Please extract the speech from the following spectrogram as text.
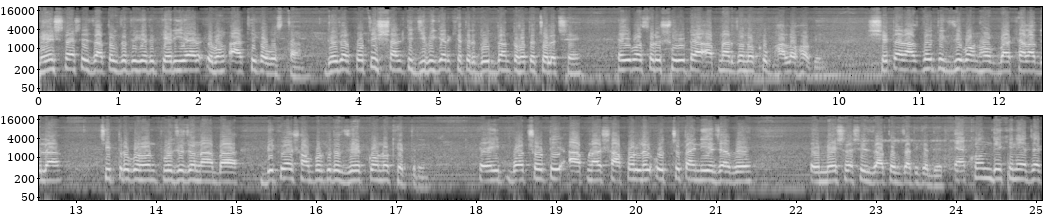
মেষ রাশির জাতক জাতিকের ক্যারিয়ার এবং আর্থিক অবস্থান। দু সালটি জীবিকার ক্ষেত্রে দুর্দান্ত হতে চলেছে। এই বছরের শুরুটা আপনার জন্য খুব ভালো হবে। সেটা রাজনৈতিক জীবন হোক বা খেলাধুলা, চিত্রগ্রহণ, প্রযোজনা বা বিক্রয় সম্পর্কিত যে কোনো ক্ষেত্রে। এই বছরটি আপনার সাফল্যের উচ্চতায় নিয়ে যাবে। এই মেষ রাশির জাতক জাতিকাদের। এখন দেখে নেওয়া যাক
